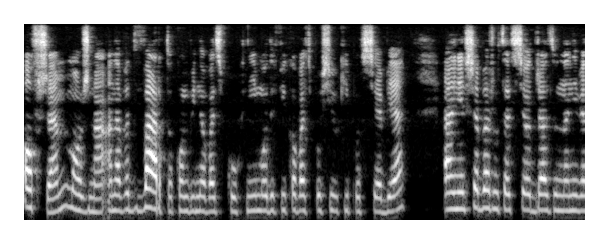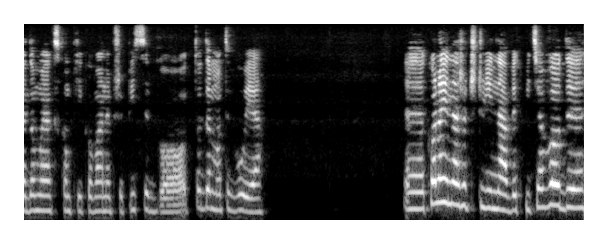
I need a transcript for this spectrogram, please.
Owszem, można, a nawet warto kombinować w kuchni, modyfikować posiłki pod siebie, ale nie trzeba rzucać się od razu na nie wiadomo jak skomplikowane przepisy, bo to demotywuje. E, Kolejna rzecz, czyli nawyk picia wody.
